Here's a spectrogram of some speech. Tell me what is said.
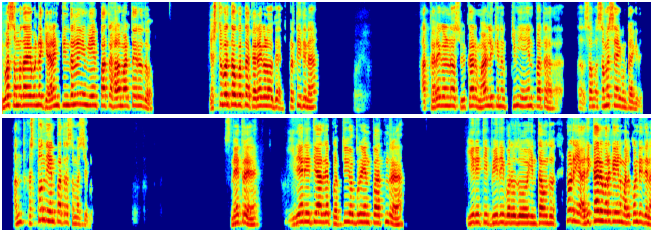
ಯುವ ಸಮುದಾಯವನ್ನ ಗ್ಯಾರಂಟಿಯಿಂದನೇ ನೀವು ಏನ್ ಪಾತ್ರ ಹಾಳು ಮಾಡ್ತಾ ಇರೋದು? ಎಷ್ಟು ಬರ್ತಾವ ಗೊತ್ತಾ ಕರೆಗಳು ಪ್ರತಿದಿನ? ಆ ಕರೆಗಳನ್ನ ಸ್ವೀಕಾರ ಮಾಡ್ಲಿಕ್ಕೆ ನನ್ನ ಕಿವಿ ಏನ್ ಪಾತ್ರ ಸಮಸ್ಯೆ ಆಗಿ ಉಂಟಾಗಿದೆ. ಅಂತ ಅಷ್ಟೊಂದು ಏನ್ ಪಾತ್ರ ಸಮಸ್ಯೆಗಳು? ಸ್ನೇಹಿತರೆ, ಇದೇ ರೀತಿ ಆದ್ರೆ ಪ್ರತಿಯೊಬ್ರು ಏನಪ್ಪಾ ಅಂತಂದ್ರ ಈ ರೀತಿ ಬೀದಿಗೆ ಬರುದು ಇಂತ ಒಂದು ನೋಡಿ ಅಧಿಕಾರಿ ವರ್ಗ ಏನು ಮಲ್ಕೊಂಡಿದ್ದೀನ?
